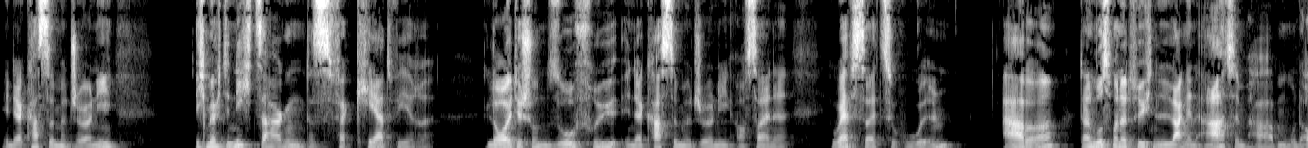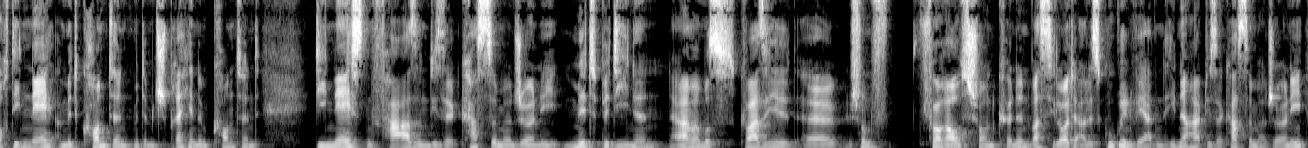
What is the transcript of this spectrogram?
in der Customer Journey. Ich möchte nicht sagen, dass es verkehrt wäre, Leute schon so früh in der Customer Journey auf seine Website zu holen. Aber dann muss man natürlich einen langen Atem haben und auch die Nä mit Content, mit entsprechendem Content, die nächsten Phasen dieser Customer Journey mit bedienen. Ja, man muss quasi äh, schon vorausschauen können, was die Leute alles googeln werden innerhalb dieser Customer Journey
